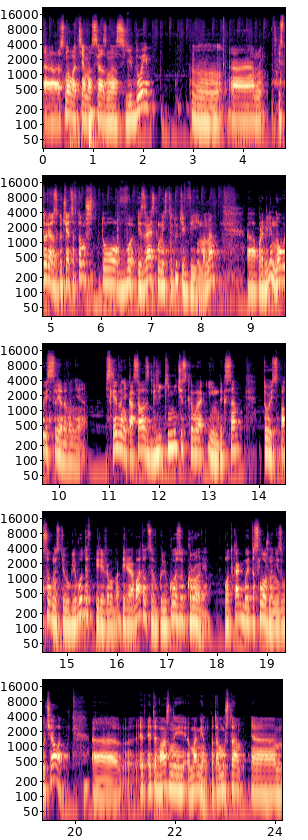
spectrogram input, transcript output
А, Снова тема связана с едой. М, а, История заключается в том, что в Израильском институте Веймана а, провели новые исследования. Исследование касалось гликемического индекса, то есть способности углеводов перераб- перерабатываться в глюкозу крови. Вот как бы это сложно ни звучало, э, э, это важный момент, потому что э,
